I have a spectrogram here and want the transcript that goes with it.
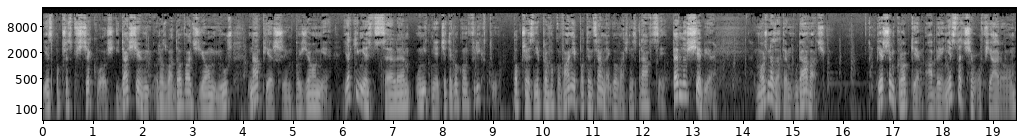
jest poprzez wściekłość i da się rozładować ją już na pierwszym poziomie. Jakim jest celem uniknięcie tego konfliktu? Poprzez nieprowokowanie potencjalnego właśnie sprawcy. Pewność siebie. Można zatem udawać. Pierwszym krokiem, aby nie stać się ofiarą,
